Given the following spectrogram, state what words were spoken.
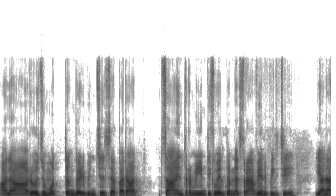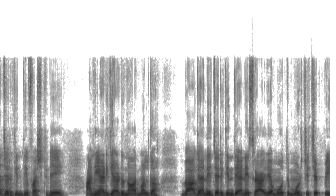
అలా ఆ రోజు మొత్తం గడిపించేశాక రా సాయంత్రం ఇంటికి వెళ్తున్న శ్రావ్యని పిలిచి ఎలా జరిగింది ఫస్ట్ డే? అని అడిగాడు నార్మల్గా. బాగానే జరిగింది అని శ్రావ్య మూతి మూడ్చి చెప్పి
